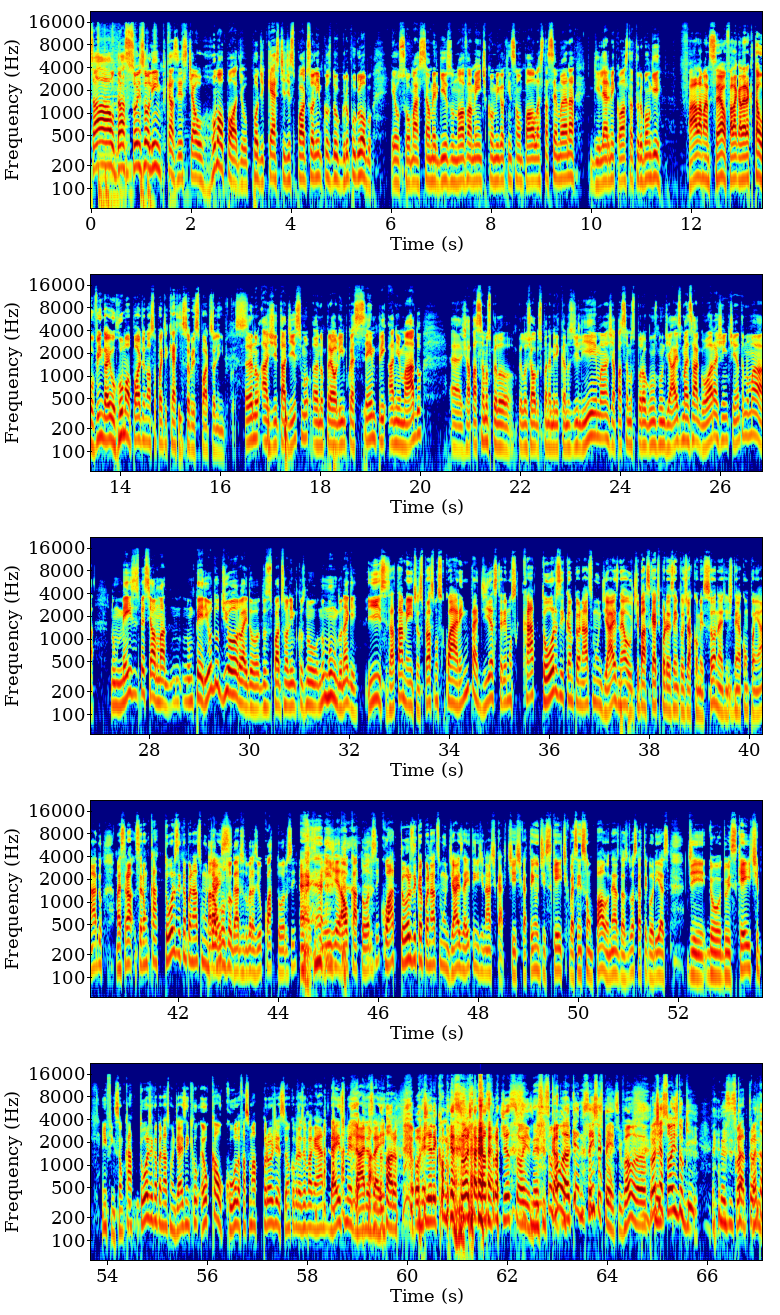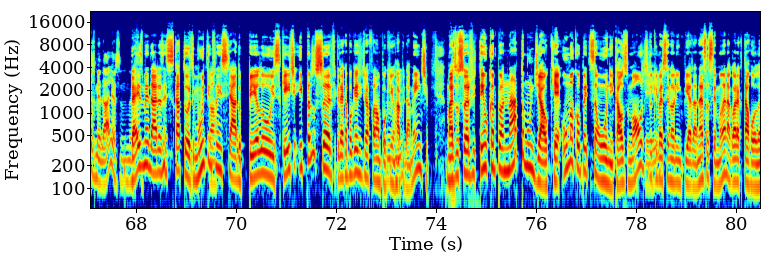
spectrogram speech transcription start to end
Saudações olímpicas! Este é o Rumo ao Pódio, o podcast de esportes olímpicos do Grupo Globo. Eu sou Marcel Merguizo, novamente comigo aqui em São Paulo esta semana, Guilherme Costa. Tudo bom, Gui? Fala Marcel, fala galera que está ouvindo aí o Rumo ao Pódio, nosso podcast sobre esportes olímpicos. Ano agitadíssimo, ano pré-olímpico é sempre animado. É, já passamos pelo, pelos Jogos Pan-Americanos de Lima, já passamos por alguns mundiais, mas agora a gente entra numa, num mês especial, numa, num período de ouro aí do, dos esportes olímpicos no, no mundo, né, Gui? Isso, exatamente. Nos próximos 40 dias teremos 14 campeonatos mundiais, né? O de basquete, por exemplo, já começou, né? A gente tem acompanhado, mas serão 14 campeonatos mundiais. Para alguns lugares do Brasil, 14, é. em geral 14. 14 campeonatos mundiais aí tem ginástica artística, tem o de skate que vai ser em São Paulo Paulo, né, das duas categorias de, do, do skate. Enfim, são 14 campeonatos mundiais em que eu, eu calculo, eu faço uma projeção que o Brasil vai ganhar 10 medalhas aí. Adoro. Hoje ele começou já com as projeções. Nesses então, vamos, sem suspense, vamos, projeções do Gui. Nesses 14. Quantas medalhas? 10 medalhas nesses 14. Muito ah. influenciado pelo skate e pelo surf, que daqui a pouco a gente vai falar um pouquinho uhum. rapidamente. Mas o surf tem o campeonato mundial, que é uma competição única aos moldes okay. do que vai ser na Olimpíada nessa semana, agora que está rolando.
